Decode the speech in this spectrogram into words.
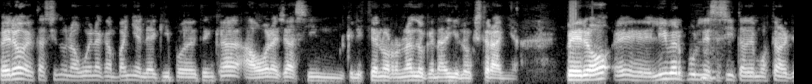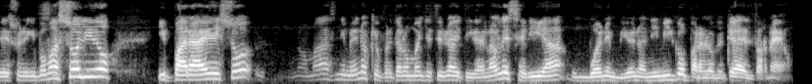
pero está haciendo una buena campaña el equipo de Tenka, ahora ya sin Cristiano Ronaldo que nadie lo extraña. Pero eh, Liverpool necesita demostrar que es un equipo más sólido y para eso más ni menos que enfrentar a un Manchester United y ganarle sería un buen envío anímico para lo que queda del torneo.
